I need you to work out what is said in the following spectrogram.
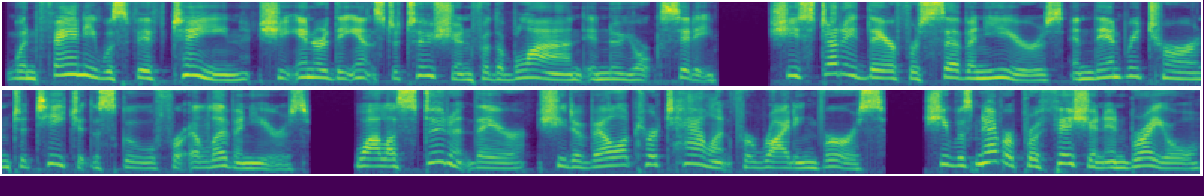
When Fanny was 15, she entered the Institution for the Blind in New York City. She studied there for seven years and then returned to teach at the school for 11 years. While a student there, she developed her talent for writing verse. She was never proficient in Braille,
